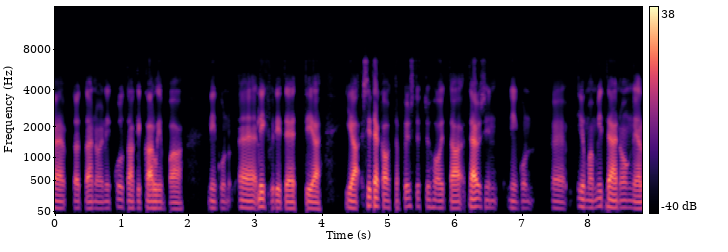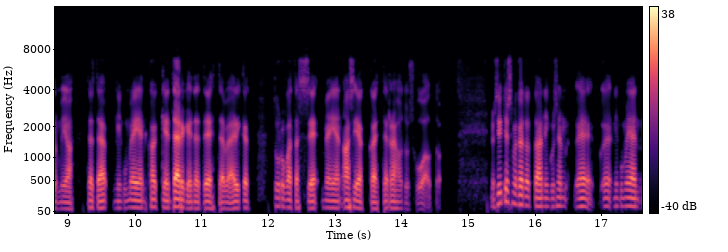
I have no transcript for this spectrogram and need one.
ää, tota noin, niin kultaakin kalliimpaa niin kuin, ää, likviditeettiä, ja sitä kautta pystytty hoitaa täysin niin kuin, ää, ilman mitään ongelmia tätä niin kuin meidän kaikkein tärkeintä tehtävää, eli turvata se meidän asiakkaiden rahoitushuolto. No sitten jos me katsotaan niin kuin sen, eh, eh, niin kuin meidän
